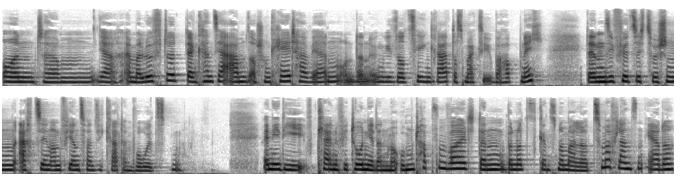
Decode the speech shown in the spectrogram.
und ähm, ja, einmal lüftet, dann kann es ja abends auch schon kälter werden und dann irgendwie so 10 Grad, das mag sie überhaupt nicht. Denn sie fühlt sich zwischen 18 und 24 Grad am wohlsten. Wenn ihr die kleine Fetonie dann mal umtopfen wollt, dann benutzt ganz normale Zimmerpflanzenerde.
